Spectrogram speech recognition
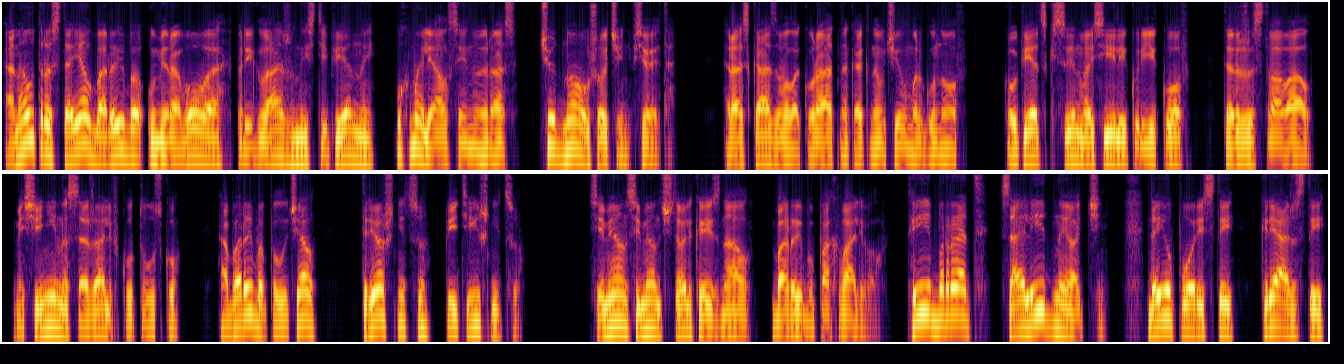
А на утро стоял барыба у мирового, приглаженный, степенный, ухмылялся иной раз. Чудно уж очень все это. Рассказывал аккуратно, как научил Маргунов. Купецкий сын Василий Курьяков торжествовал, мещанина сажали в кутузку, а барыба получал трешницу, пятишницу. Семен Семенович только и знал, барыбу похваливал. «Ты, брат, солидный очень, да и упористый, кряжестый,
